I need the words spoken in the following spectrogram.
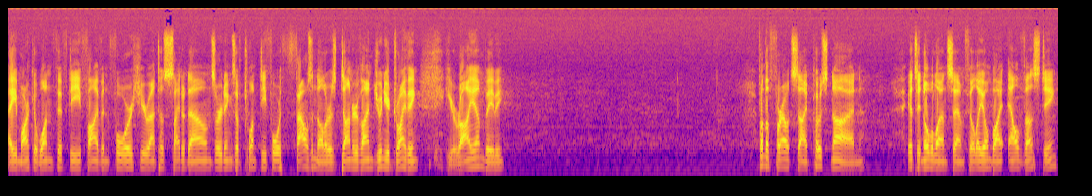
A mark of 155 and 4 here at Scioto Downs. Earnings of $24,000. Don Irvine Jr. driving. Here I am, baby. From the far outside, post nine, it's a Nobleland Sam filly owned by Al Vestink,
